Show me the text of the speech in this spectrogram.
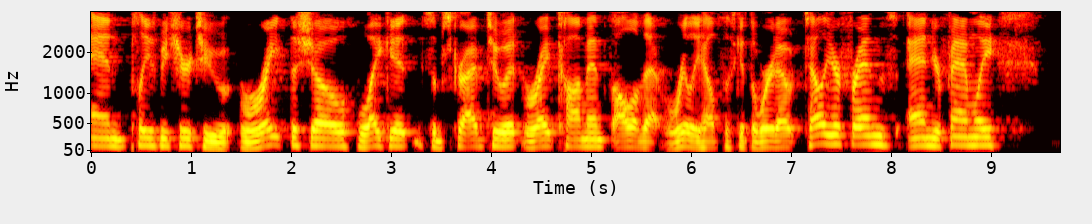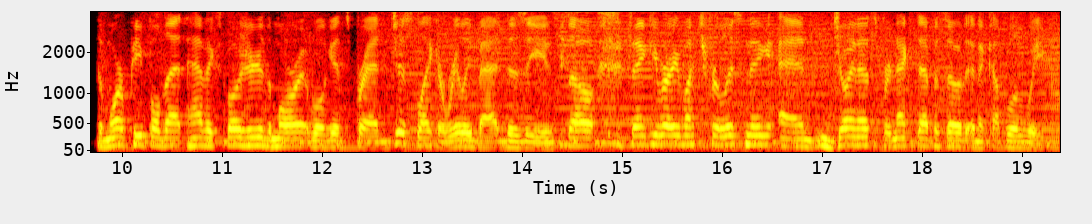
And please be sure to rate the show, like it, subscribe to it, write comments. All of that really helps us get the word out. Tell your friends and your family. The more people that have exposure, the more it will get spread, just like a really bad disease. So, thank you very much for listening and join us for next episode in a couple of weeks.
